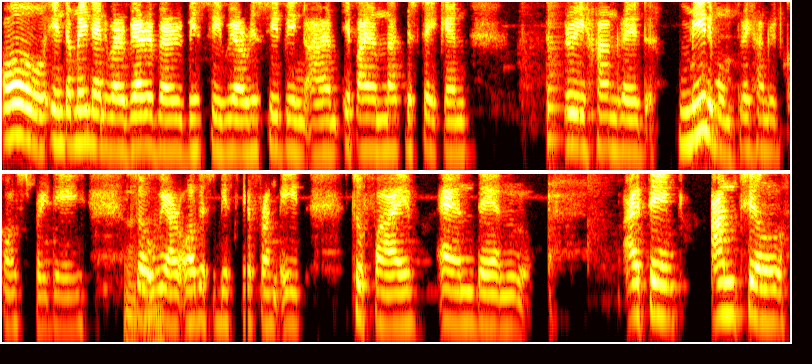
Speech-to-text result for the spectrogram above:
Oh, in the mainland, we're very very busy. We are receiving, um, if I am not mistaken, 300 minimum 300 calls per day. Mm-hmm. So we are always busy from eight to five, and then I think until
